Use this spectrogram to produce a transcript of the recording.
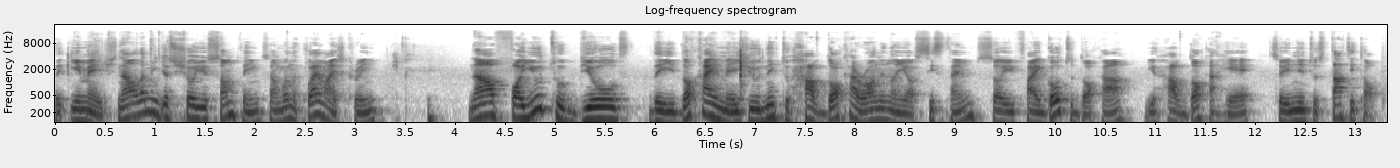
the image. Now let me just show you something. So I'm going to clear my screen. Now for you to build the Docker image, you need to have Docker running on your system. So if I go to Docker, you have Docker here. So you need to start it up.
